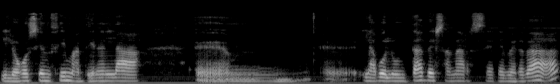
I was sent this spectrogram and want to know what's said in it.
Y luego si encima tienen la, Em, eh, la voluntad de sanarse de verdad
